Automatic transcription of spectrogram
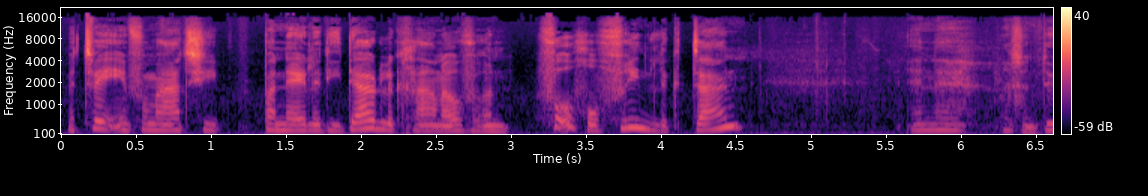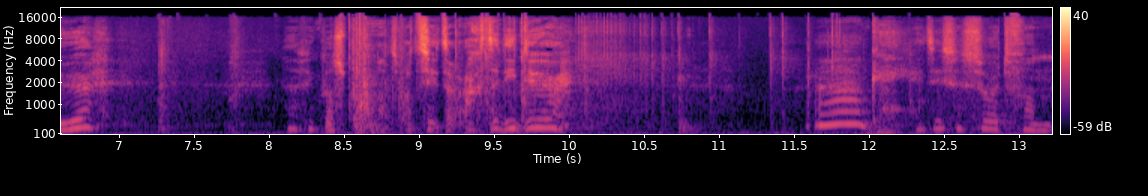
Met twee informatiepanelen die duidelijk gaan over een vogelvriendelijke tuin. En uh, er is een deur. Dat vind ik wel spannend. Wat zit er achter die deur? Ah, oké. Het is een soort van,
